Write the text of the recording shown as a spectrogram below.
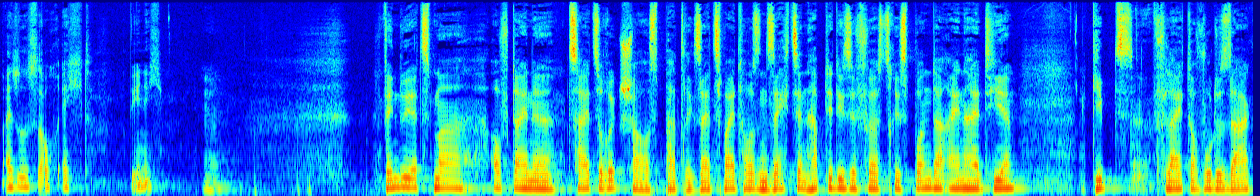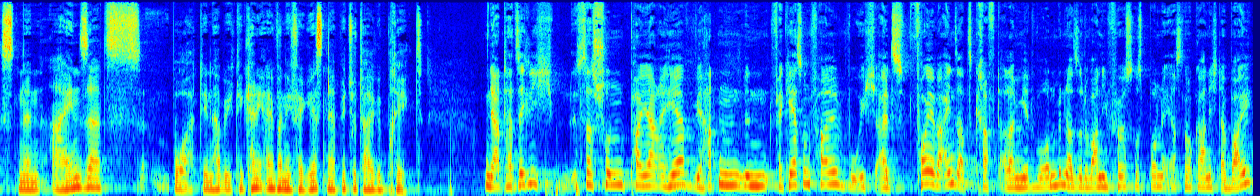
Also es ist auch echt wenig. Ja. Wenn du jetzt mal auf deine Zeit zurückschaust, Patrick, seit 2016 habt ihr diese First Responder Einheit hier. Gibt es vielleicht auch, wo du sagst, einen Einsatz, boah, den habe ich, den kann ich einfach nicht vergessen, der hat mich total geprägt. Ja, tatsächlich ist das schon ein paar Jahre her. Wir hatten einen Verkehrsunfall, wo ich als Feuerwehreinsatzkraft alarmiert worden bin. Also da waren die First Responder erst noch gar nicht dabei.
